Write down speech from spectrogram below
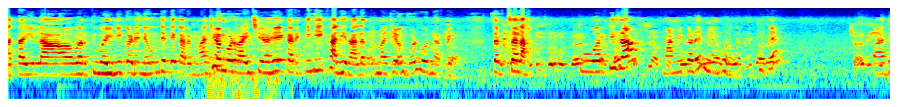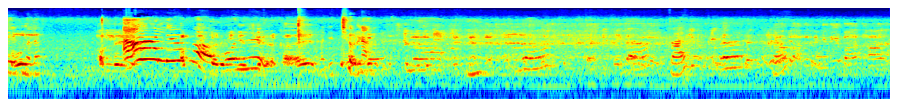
आता हिला वरती वहिनीकडे नेऊन देते कारण माझी अंघोळ व्हायची आहे कारण की ही खाली राहिलं तर माझी अंघोळ होणार नाही. तर चला तू वरती जा मामीकडे मी अंघोळ करते ठीक आहे? हमने रखा है काय काय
